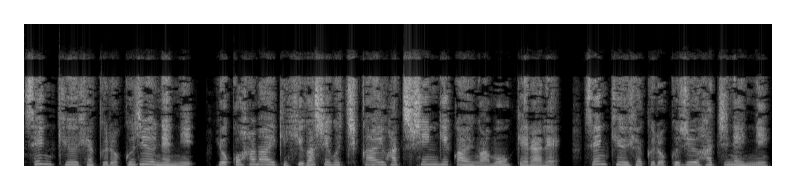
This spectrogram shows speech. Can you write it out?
1960年に横浜駅東口開発審議会が設けられ、1968年に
